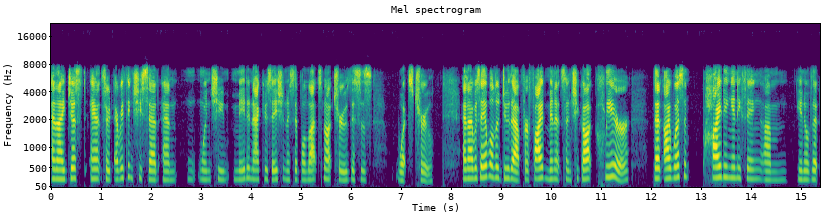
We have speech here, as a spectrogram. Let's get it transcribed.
And I just answered everything she said. And when she made an accusation, I said, Well, that's not true. This is what's true. And I was able to do that for five minutes. And she got clear that I wasn't hiding anything. Um, you know, that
